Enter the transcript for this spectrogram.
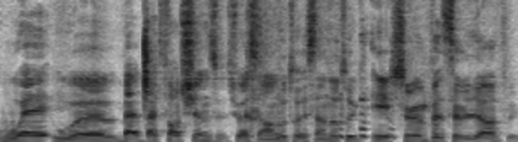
Ouais, ou euh, bah, Bad Fortunes, tu vois, c'est un autre, c'est un autre truc. Et Je sais même pas si ça veut dire un truc.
